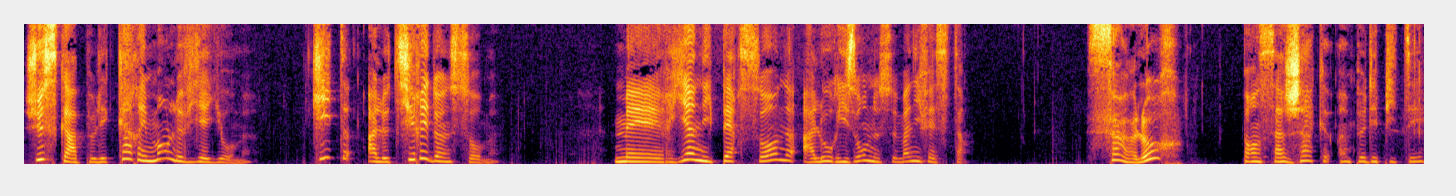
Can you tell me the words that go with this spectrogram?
jusqu'à appeler carrément le vieil homme, quitte à le tirer d'un somme mais rien ni personne à l'horizon ne se manifesta. Ça alors? Pensa Jacques un peu dépité.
